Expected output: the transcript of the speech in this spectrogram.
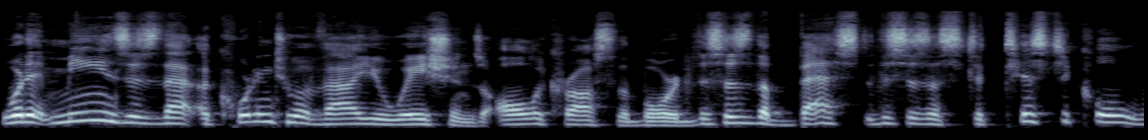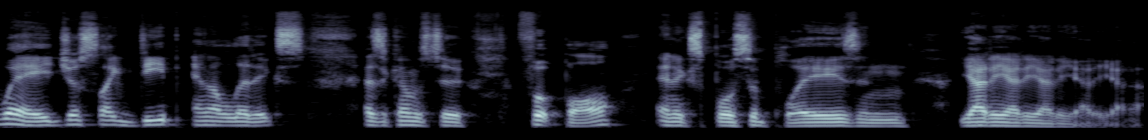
What it means is that according to evaluations all across the board, this is the best. This is a statistical way, just like deep analytics as it comes to football and explosive plays and yada, yada, yada, yada, yada.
